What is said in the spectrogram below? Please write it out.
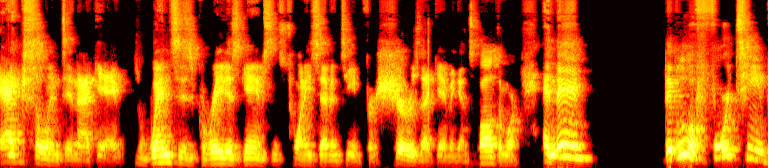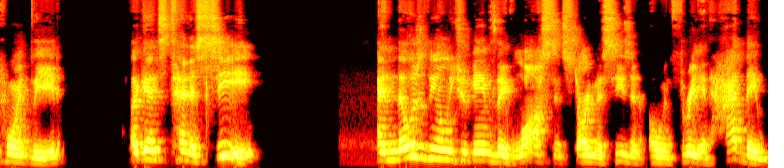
excellent in that game. Wentz's greatest game since 2017 for sure is that game against Baltimore. And then they blew a 14 point lead against Tennessee. And those are the only two games they've lost since starting the season 0 3. And had they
